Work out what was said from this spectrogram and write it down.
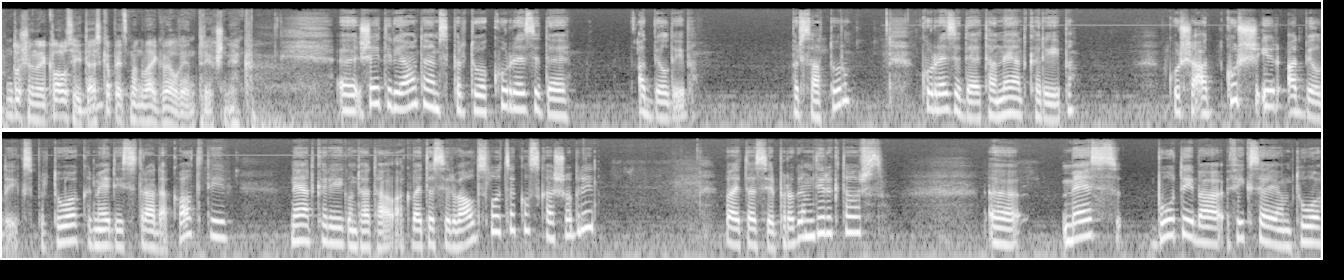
un droši vien arī klausītājs, kāpēc man vajag vēl vienu priekšnieku. Šeit ir jautājums par to, kur rezidē atbildība par saturu, kur rezidē tā neatkarība, kurš, at, kurš ir atbildīgs par to, ka mēdīs strādā kvalitatīvi, neatkarīgi un tā tālāk. Vai tas ir valdes loceklis, kā šobrīd? Vai tas ir programmdirektors. Mēs būtībā fiksējam to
